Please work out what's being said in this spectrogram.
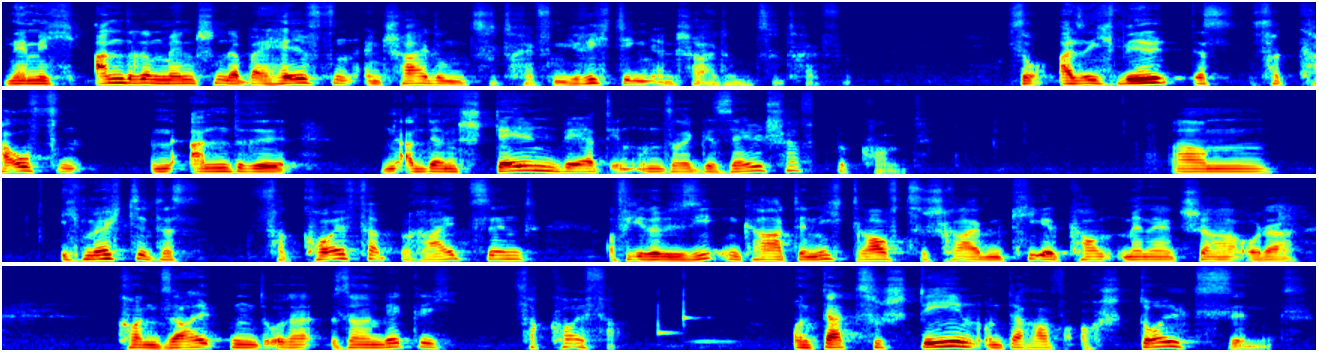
nämlich anderen Menschen dabei helfen, Entscheidungen zu treffen, die richtigen Entscheidungen zu treffen. So, also ich will, dass Verkaufen einen, andere, einen anderen Stellenwert in unserer Gesellschaft bekommt. Ähm, ich möchte, dass Verkäufer bereit sind, auf ihre Visitenkarte nicht draufzuschreiben, Key Account Manager oder Consultant oder, sondern wirklich Verkäufer. Und dazu stehen und darauf auch stolz sind.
